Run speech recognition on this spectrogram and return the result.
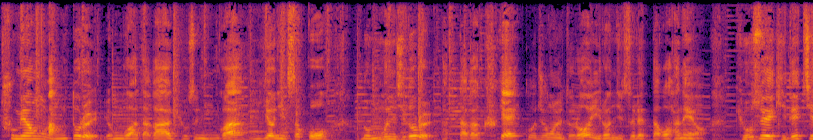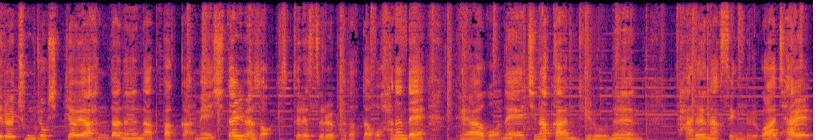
투명 망토를 연구하다가 교수님과 미견이 있었고 논문 지도를 받다가 크게 꾸중을 들어 이런 짓을 했다고 하네요. 교수의 기대치를 충족시켜야 한다는 압박감에 시달리면서 스트레스를 받았다고 하는데 대학원에 진학한 뒤로는 다른 학생들과 잘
